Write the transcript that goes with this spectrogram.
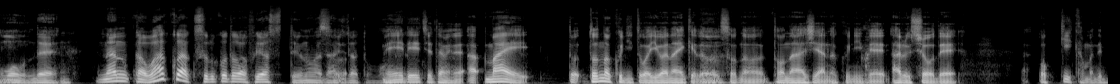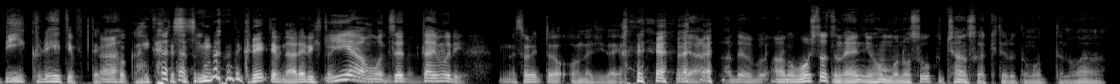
思うんで、なんかワクワクすることが増やすっていうのが大事だと思う。命令中ダメだ。あ、前、ど、どの国とは言わないけど、うん、その、東南アジアの国で、ある章で、大きい釜で be creative ってこう書いてある。そんなのでクリエイティブになれる人いや、もう絶対無理。それと同じだよ。いや、であの、もう一つね、日本ものすごくチャンスが来てると思ったのは、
